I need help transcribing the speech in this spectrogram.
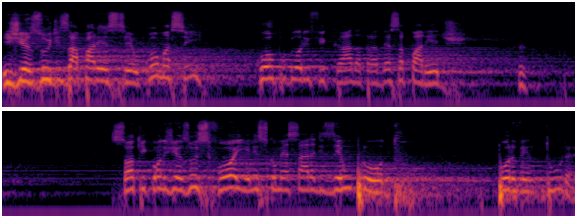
E Jesus desapareceu. Como assim? Corpo glorificado atravessa a parede. Só que quando Jesus foi, eles começaram a dizer um para o outro: Porventura,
